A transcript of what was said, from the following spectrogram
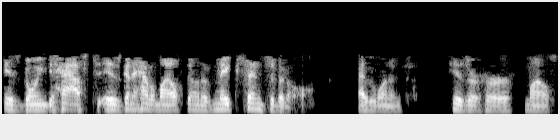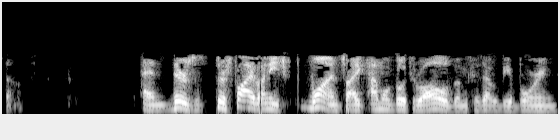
is going to have to is going to have a milestone of make sense of it all as one of his or her milestones. And there's there's five on each one, so I, I won't go through all of them because that would be a boring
